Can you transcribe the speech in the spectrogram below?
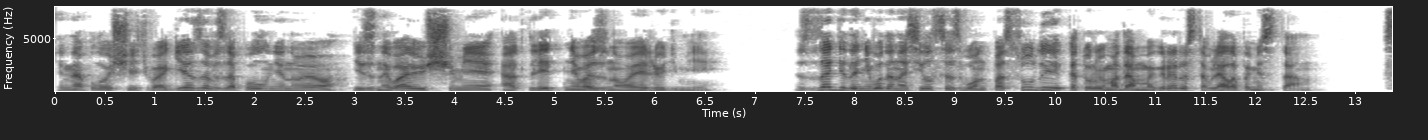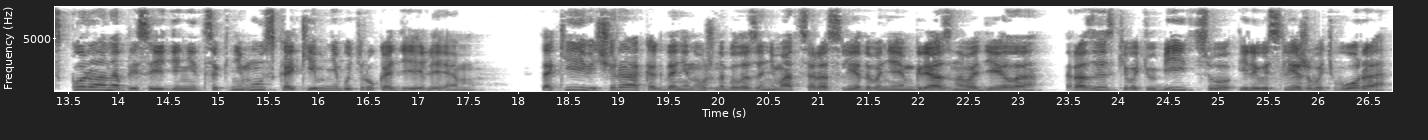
и на площадь Вагезов, заполненную изнывающими от летнего зноя людьми. Сзади до него доносился звон посуды, которую мадам Мегре расставляла по местам. Скоро она присоединится к нему с каким-нибудь рукоделием. Такие вечера, когда не нужно было заниматься расследованием грязного дела, разыскивать убийцу или выслеживать вора,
